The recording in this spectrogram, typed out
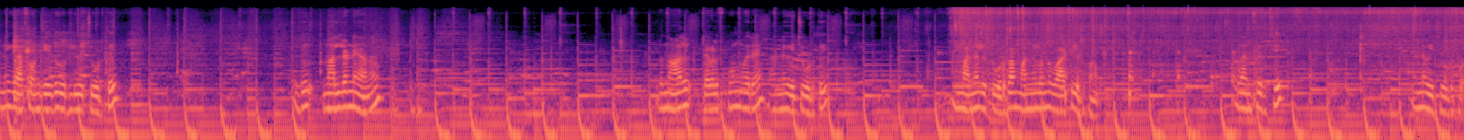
ഇനി ഗ്യാസ് ഓൺ ചെയ്ത് ഉരുളി വെച്ച് കൊടുത്ത് ഇത് നല്ലെണ്ണയാണ്. ഒരു നാല് ടേബിൾ സ്പൂൺ വരെ എണ്ണ ഒഴിച്ച് കൊടുത്ത് മഞ്ഞളിട്ട് കൊടുക്കാം. മഞ്ഞളൊന്ന് വാട്ടിയെടുക്കണം. അതനുസരിച്ച് എണ്ണ ഒഴിച്ച് കൊടുക്കുക.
